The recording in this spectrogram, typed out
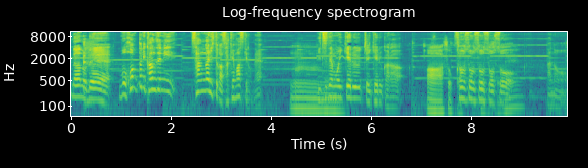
う。なのでもう本当に完全に三が日とか避けますけどね。うーん。いつでも行けるっちゃ行けるから。ああそっか。そうそうそうそうそう、ね。あの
